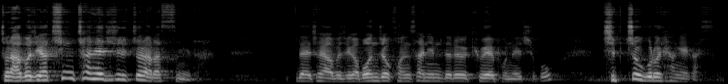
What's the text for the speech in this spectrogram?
전 아버지가 칭찬해 주실 줄 알았습니다. 네, 저희 아버지가 먼저 권사님들을 교회 보내주고 집 쪽으로 향해 갔습니다.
